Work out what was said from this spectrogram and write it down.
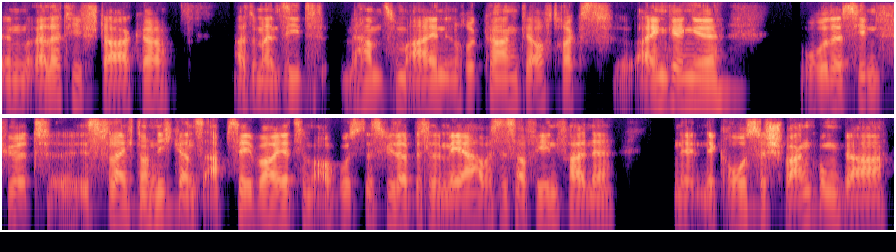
ein relativ starker. Also man sieht, wir haben zum einen einen Rückgang der Auftragseingänge. Wo das hinführt, ist vielleicht noch nicht ganz absehbar. Jetzt im August ist wieder ein bisschen mehr, aber es ist auf jeden Fall eine, eine, eine große Schwankung da.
